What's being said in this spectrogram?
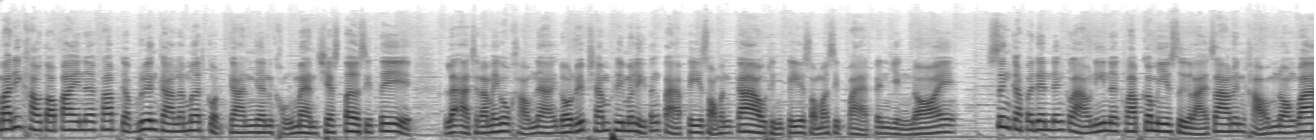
มาที่ข่าวต่อไปนะครับกับเรื่องการละเมิดกฎการเงินของแมนเชสเตอร์ซิตี้และอาจจะทำให้พวกเขานาโดนริบแชมป์พรีเมียร์ลีกตั้งแต่ปี 2009 ถึงปี 2018 เป็นอย่างน้อย ซึ่งกับประเด็นดังกล่าวนี้นะครับก็มีสื่อหลายเจ้าเล่นข่าวทำนองว่า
